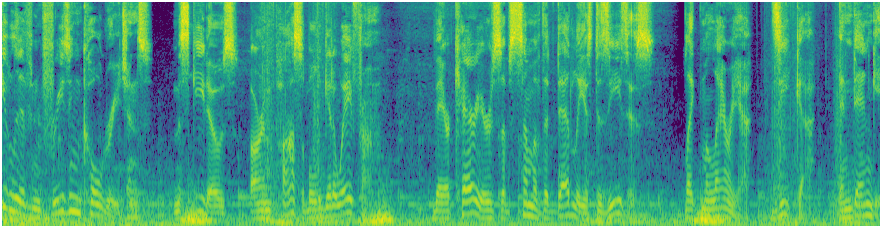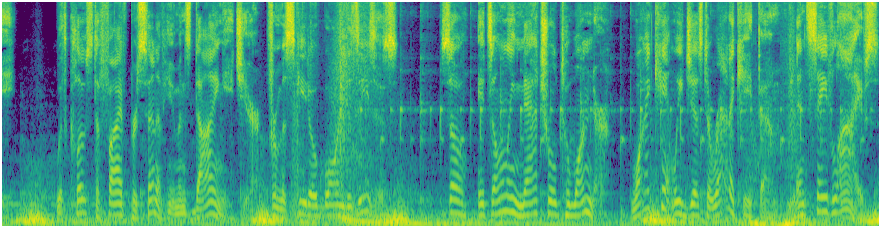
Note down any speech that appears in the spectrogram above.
you live in freezing cold regions, mosquitoes are impossible to get away from. They are carriers of some of the deadliest diseases, like malaria, Zika, and dengue, with close to 5% of humans dying each year from mosquito borne diseases. So it's only natural to wonder why can't we just eradicate them and save lives?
